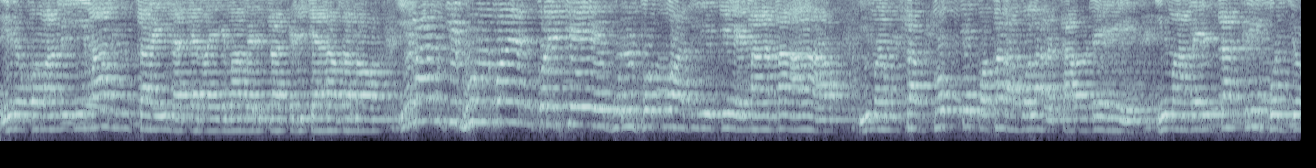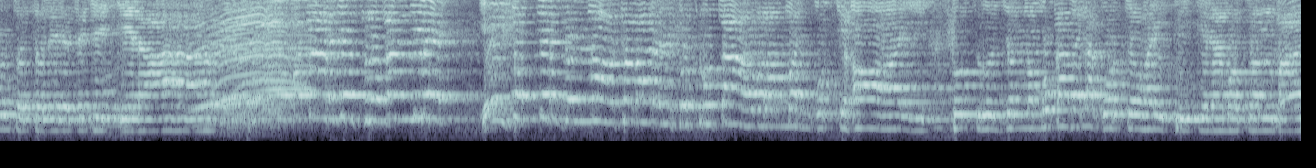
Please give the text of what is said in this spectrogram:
এরকম আমি ইমাম চাই না কেন? ইমামের চাকরি কেন কেন ইমাম কি ভুল করেছে? ভুল ফতুয়া দিয়েছে না না? ইমাম সাহেব সত্য কথা বলার কারণে ইমামের চাকরি পর্যন্ত চলে গেছে, ঠিক কিনা? শত্রুর জন্য মোকাবেলা করতে হয়, ঠিক কিনা মুসলমান?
